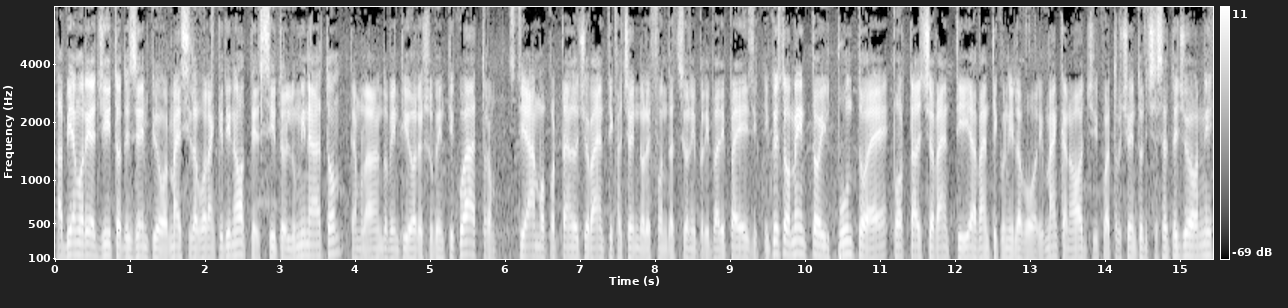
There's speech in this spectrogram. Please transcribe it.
abbiamo reagito ad esempio ormai si lavora anche di notte, il sito è illuminato, stiamo lavorando 20 ore su 24, stiamo portandoci avanti facendo le fondazioni per i vari paesi. In questo momento il punto è portare portarci avanti, avanti con i lavori. Mancano oggi 417 giorni,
